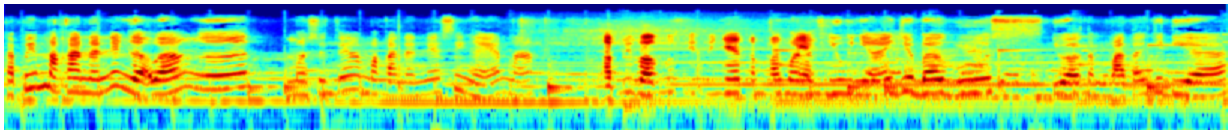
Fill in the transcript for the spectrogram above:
Tapi makanannya nggak banget. Maksudnya makanannya sih nggak enak. Tapi bagus itunya cuma tempatnya. view-nya aja bagus. Jual tempat aja dia.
